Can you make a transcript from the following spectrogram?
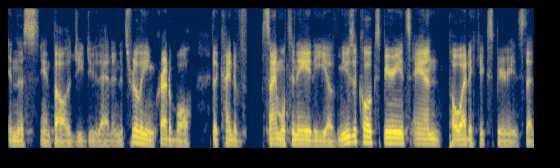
in this anthology do that, and it's really incredible the kind of simultaneity of musical experience and poetic experience that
